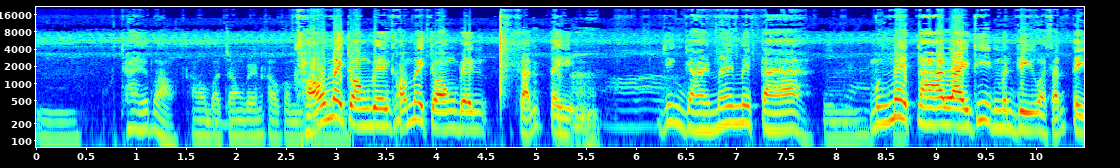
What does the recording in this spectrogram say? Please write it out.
อืมใช่หรือเปล่า เขาบอจองเว้นเขาก็เขาไม่จองเวรเขาไม่จองเวรสันติอ๋อ ยิ่งใหญ่ไหมเมตตาจริงค่ะมึงเมตตาอะไรที่มันดีกว่าสันติ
